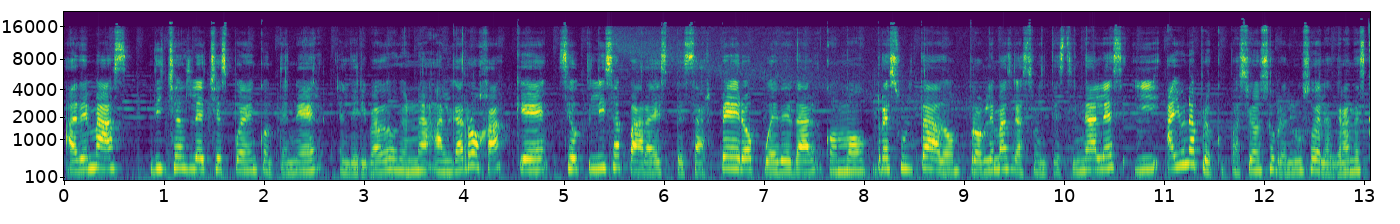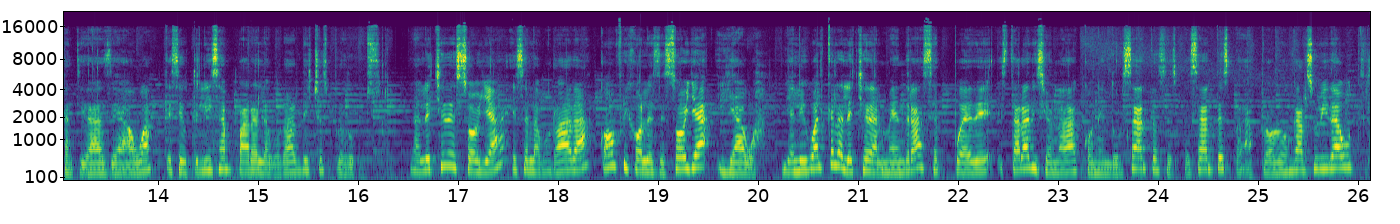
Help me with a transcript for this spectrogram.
Además, dichas leches pueden contener el derivado de una alga roja que se utiliza para espesar, pero puede dar como resultado problemas gastrointestinales y hay una preocupación sobre el uso de las grandes cantidades de agua que se utilizan para elaborar dichos productos. La leche de soya es elaborada con frijoles de soya y agua, y al igual que la leche de almendra, se puede estar adicionada con endulzantes espesantes para prolongar su vida útil.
